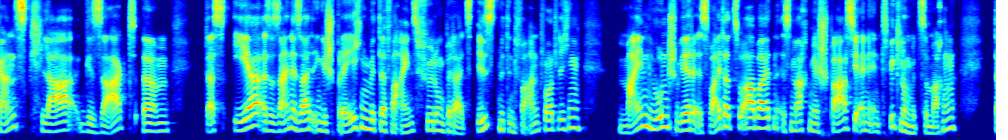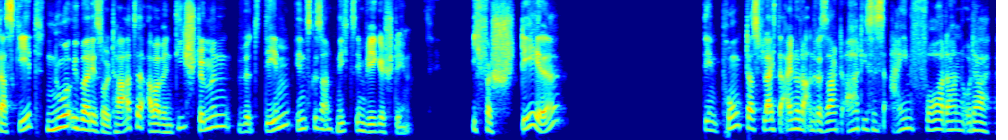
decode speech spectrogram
ganz klar gesagt, ähm, dass er, also seine Seite in Gesprächen mit der Vereinsführung bereits ist, mit den Verantwortlichen. Mein Wunsch wäre es weiterzuarbeiten. Es macht mir Spaß, hier eine Entwicklung mitzumachen. Das geht nur über Resultate, aber wenn die stimmen, wird dem insgesamt nichts im Wege stehen. Ich verstehe den Punkt, dass vielleicht der eine oder andere sagt, ah, dieses Einfordern oder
